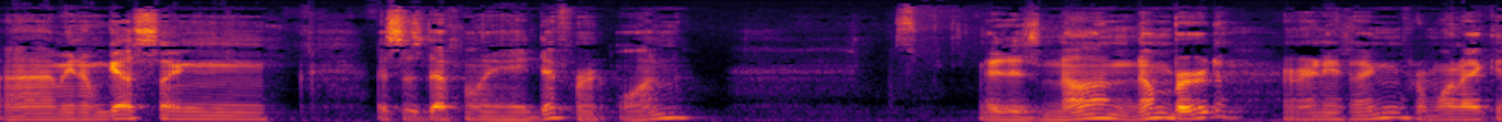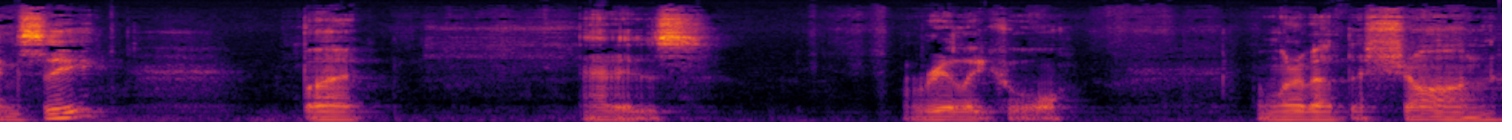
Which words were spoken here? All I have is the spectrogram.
I mean, I'm guessing this is definitely a different one. It is non-numbered or anything from what I can see, but that is really cool. And what about the Shawn?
